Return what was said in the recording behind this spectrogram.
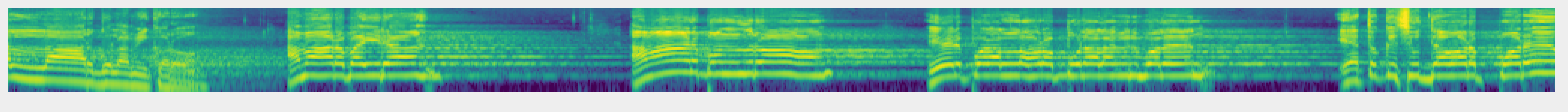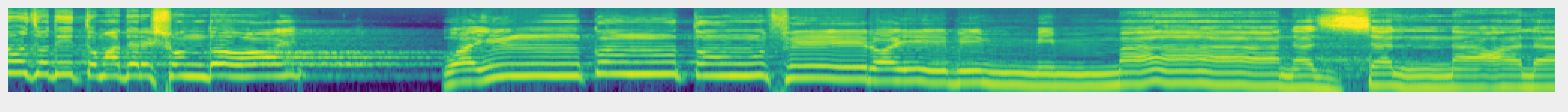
আল্লাহর গোলামি করো। আমার বাইরা আমার বন্ধুরা, এরপর আল্লাহ রব্বুল আলমিন বলেন, এত কিছু দেওয়ার পরেও যদি তোমাদের সন্দেহ হয় وإن كنتم في ريب مما نزلنا على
